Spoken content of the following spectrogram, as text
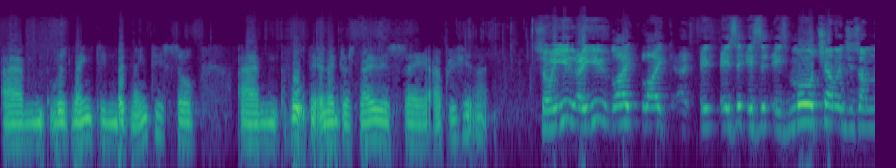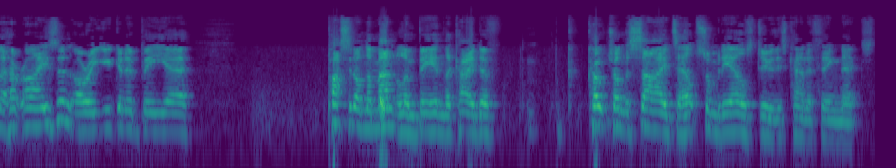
um, was 19, mid-90s, so um, folk taking interest now is, uh, I appreciate that. So are you are you like like uh, is it is it is more challenges on the horizon, or are you going to be uh, passing on the mantle and being the kind of coach on the side to help somebody else do this kind of thing next?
